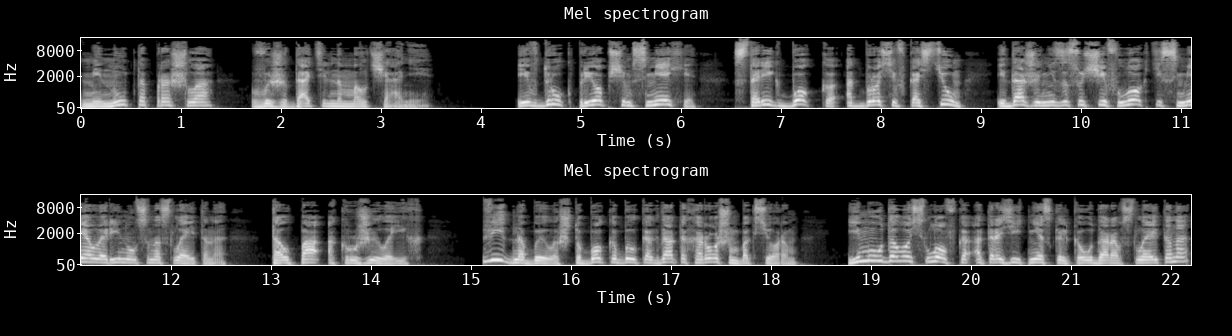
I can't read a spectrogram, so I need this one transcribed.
Минута прошла в выжидательном молчании. И вдруг при общем смехе старик Бокко, отбросив костюм и даже не засучив локти, смело ринулся на Слейтона — Толпа окружила их. Видно было, что Бока был когда-то хорошим боксером. Ему удалось ловко отразить несколько ударов Слейтона.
